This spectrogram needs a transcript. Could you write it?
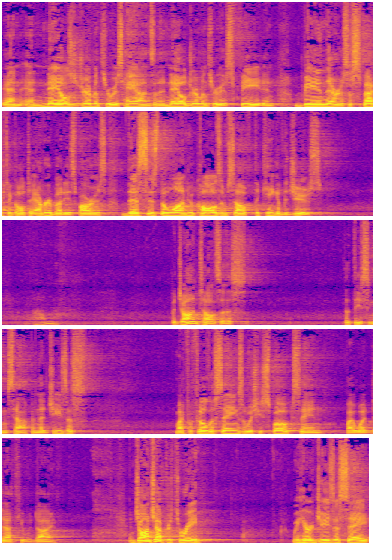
and, and nails driven through his hands and a nail driven through his feet and being there as a spectacle to everybody as far as this is the one who calls himself the King of the Jews. Um, but John tells us that these things happen, that Jesus might fulfill the sayings in which he spoke, saying by what death he would die. In John chapter 3, we hear Jesus say,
